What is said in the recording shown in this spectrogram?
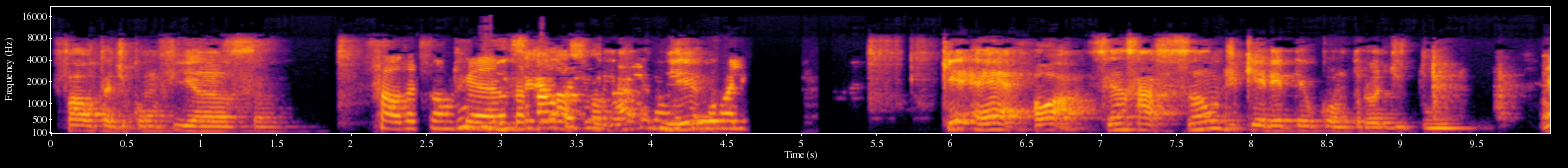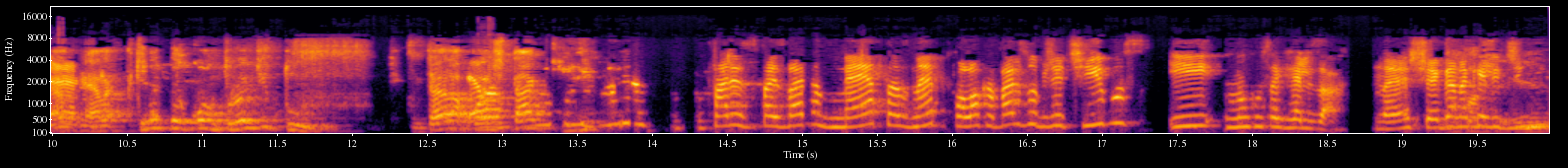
falta de confiança. Falta de confiança, Tudo falta de controle. Que é, ó, sensação de querer ter o controle de tudo. É. Ela, ela quer ter o controle de tudo. Então ela, ela pode estar aqui. Várias, faz várias metas, né? Coloca vários objetivos e não consegue realizar. Né? Chega não naquele dia,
